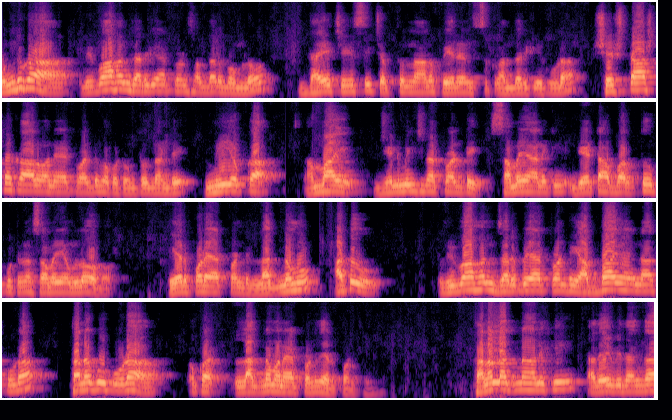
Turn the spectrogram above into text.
ముందుగా వివాహం జరిగేటువంటి సందర్భంలో దయచేసి చెప్తున్నాను పేరెంట్స్ అందరికీ కూడా. షష్టాష్టకాలు అనేటువంటి ఒకటి ఉంటుందండి. మీ యొక్క అమ్మాయి జన్మించినటువంటి సమయానికి డేట్ ఆఫ్ బర్త్ పుట్టిన సమయంలో ఏర్పడేటువంటి లగ్నము అటు వివాహం జరిపేటువంటి అబ్బాయి అయినా కూడా తనకు కూడా ఒక లగ్నం అనేటువంటిది ఏర్పడుతుంది. తన లగ్నానికి అదేవిధంగా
